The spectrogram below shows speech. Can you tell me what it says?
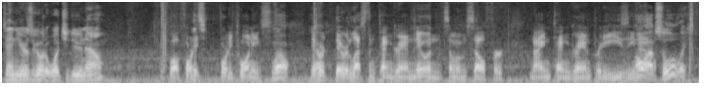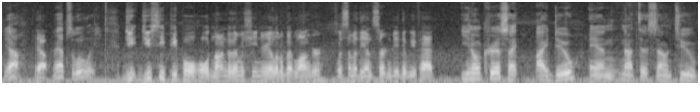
10 years ago to what you do now. Well, 40, It's- 4020s. Well, They yeah. were they were less than 10 grand new, and some of them sell for nine, 10 grand pretty easy oh, now. Oh, absolutely. Yeah, Yeah. absolutely. Do you, do you see people holding on to their machinery a little bit longer with some of the uncertainty that we've had? You know, Chris, I, I do, and not to sound too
